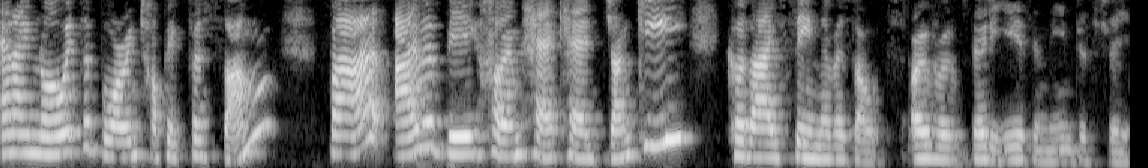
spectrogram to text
And I know it's a boring topic for some, but I'm a big home hair care junkie because I've seen the results over 30 years in the industry.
